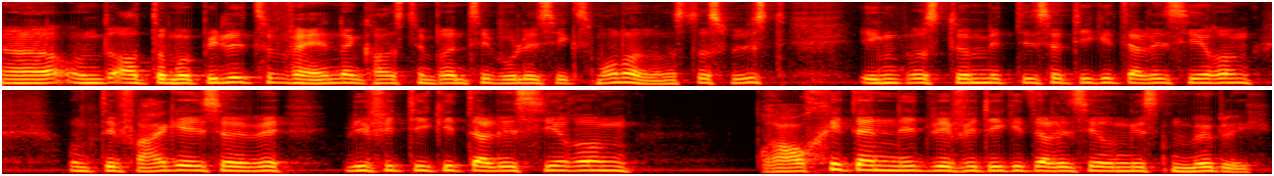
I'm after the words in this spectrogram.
Äh, und Automobile zu verändern, kannst du im Prinzip alle sechs Monate, wenn du das willst, irgendwas tun mit dieser Digitalisierung. Und die Frage ist ja, wie viel Digitalisierung brauche ich denn nicht, wie viel Digitalisierung ist denn möglich,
